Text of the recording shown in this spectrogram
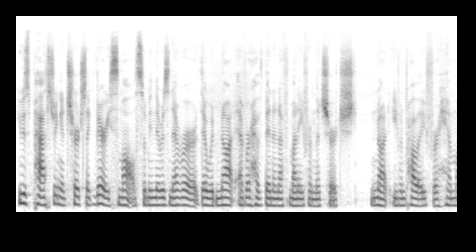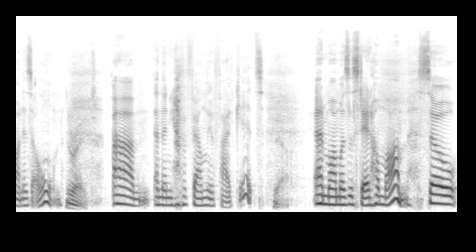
he was pastoring a church like very small. So I mean there was never there would not ever have been enough money from the church, not even probably for him on his own. Right. Um, and then you have a family of five kids. Yeah. And mom was a stay at home mom. So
